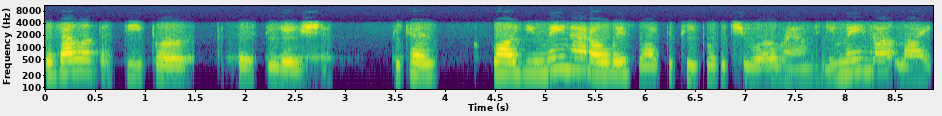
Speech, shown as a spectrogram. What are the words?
develop a deeper association. Because while you may not always like the people that you are around, and you may not like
